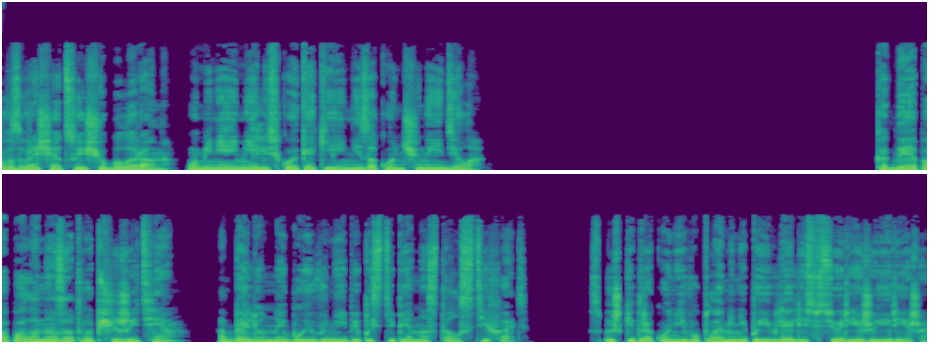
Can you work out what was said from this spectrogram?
Возвращаться еще было рано, у меня имелись кое-какие незаконченные дела. Когда я попала назад в общежитие, отдаленный бой в небе постепенно стал стихать. Вспышки драконьего пламени появлялись все реже и реже,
